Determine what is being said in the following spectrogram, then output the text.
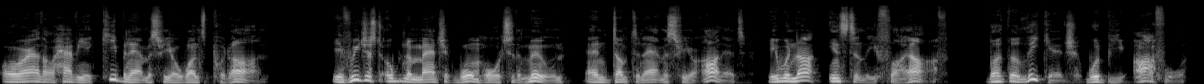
or rather having it keep an atmosphere once put on. If we just opened a magic wormhole to the moon and dumped an atmosphere on it, it would not instantly fly off, but the leakage would be awful.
